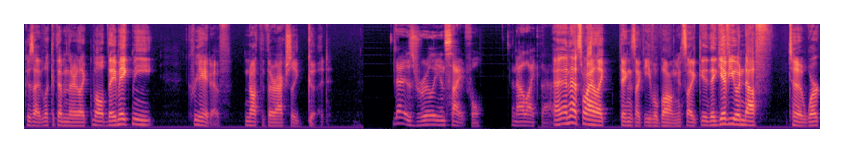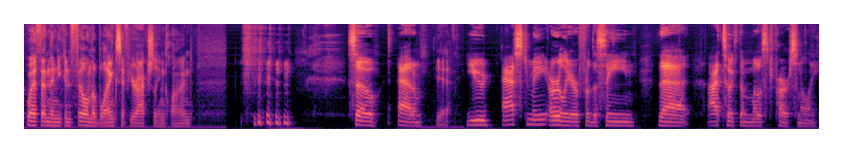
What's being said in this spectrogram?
Because I look at them and they're like, well, they make me creative, not that they're actually good. That is really insightful, and I like that. And, that's why I like things like Evil Bong. It's like they give you enough to work with, and then you can fill in the blanks if you're actually inclined. so, Adam, Yeah. you asked me earlier for the scene that I took the most personally.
